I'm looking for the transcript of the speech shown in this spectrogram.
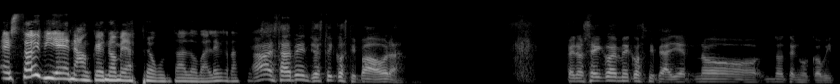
Estoy bien, aunque no me has preguntado, ¿vale? Gracias. Ah, estás bien. Yo estoy constipado ahora. Pero sé que me constipé ayer. No, no tengo COVID.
